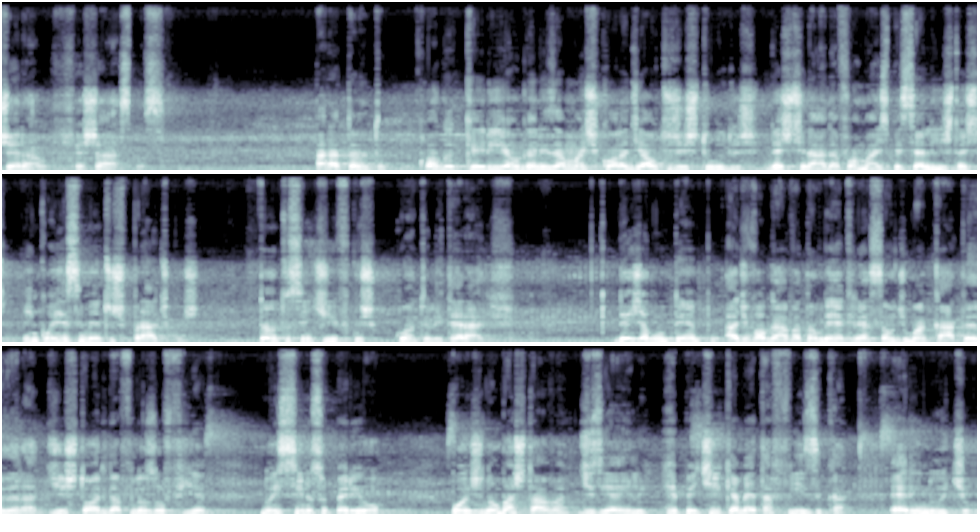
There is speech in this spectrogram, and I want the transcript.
geral. Fecha aspas. Para tanto, queria organizar uma escola de altos estudos, destinada a formar especialistas em conhecimentos práticos, tanto científicos quanto literários. Desde algum tempo, advogava também a criação de uma cátedra de História da Filosofia no ensino superior, pois não bastava, dizia ele, repetir que a metafísica era inútil,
